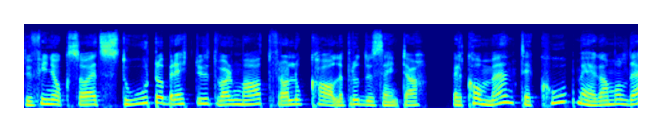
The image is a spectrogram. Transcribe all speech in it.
Du finner også et stort og bredt utvalg mat fra lokale produsenter. Velkommen til Coop Mega Molde.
